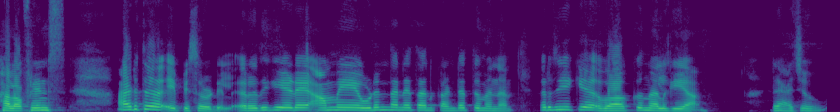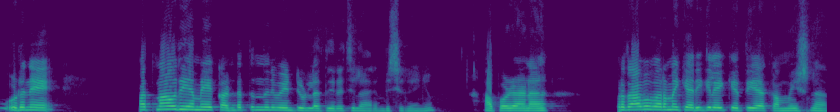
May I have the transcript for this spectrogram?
ഹലോ ഫ്രണ്ട്സ്. അടുത്ത എപ്പിസോഡിൽ ഋതികയുടെ അമ്മയെ ഉടൻ തന്നെ താൻ കണ്ടെത്തുമെന്ന് ഋതികയ്ക്ക് വാക്ക് നൽകിയ രാജു ഉടനെ പത്മാവതി അമ്മയെ കണ്ടെത്തുന്നതിന് വേണ്ടിയുള്ള തിരച്ചിൽ ആരംഭിച്ചു കഴിഞ്ഞു. അപ്പോഴാണ് പ്രതാപവർമ്മയ്ക്ക് അരികിലേക്ക് എത്തിയ കമ്മീഷണർ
